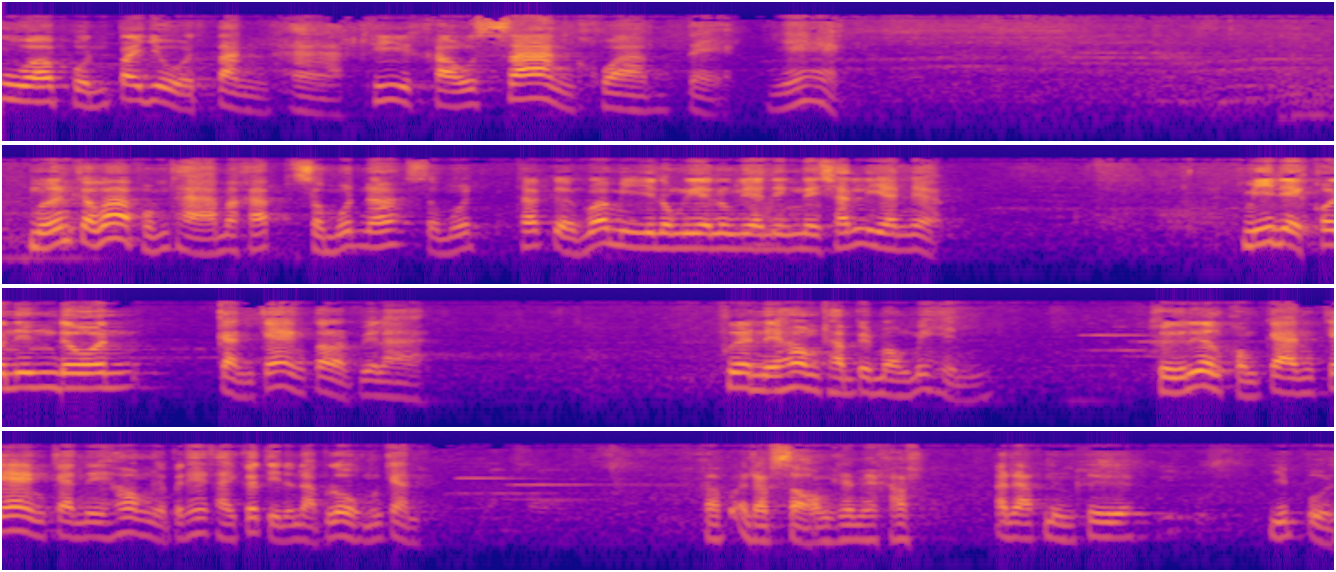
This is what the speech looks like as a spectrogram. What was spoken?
กลัวผลประโยชน์ต่างหากที่เขาสร้างความแตกแยก เหมือนกับว่าผมถามอะครับ สมมตินะสมมติถ้าเกิดว่ามีโรงเรียนโรงเรียนหนึ่งในชั้นเรียนเนี่ยมีเด็กคนหนึ่งโดน กันแกล้งตลอดเวลา เพื่อนในห้องทำเป็นมองไม่เห็น คือเรื่องของการแกล้งกันในห้องเนี่ยประเทศไทยก็ติดอันดับโลกเหมือนกัน ครับอันดับสองใช่ไหมครับ อันดับหนึ่งคือญี่ปุ่น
